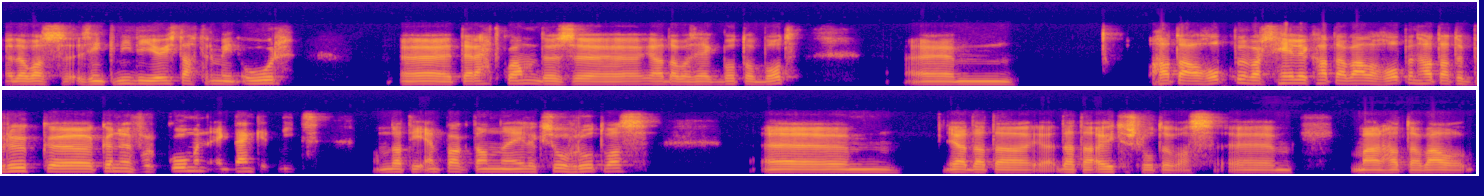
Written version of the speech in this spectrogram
Dat was zijn knie die juist achter mijn oor uh, terecht kwam. Dus uh, ja, dat was eigenlijk bot op bot. Um, had dat geholpen? Waarschijnlijk had dat wel geholpen. Had dat de breuk kunnen voorkomen? Ik denk het niet. Omdat die impact dan eigenlijk zo groot was. ehm, ja, dat, dat, dat uitgesloten was. Ehm, maar had dat wel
